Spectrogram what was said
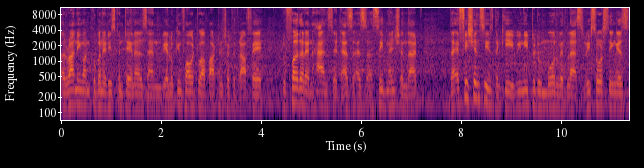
uh, running on Kubernetes containers and we are looking forward to our partnership with Rafay to further enhance it. As, as Steve mentioned that the efficiency is the key. We need to do more with less. Resourcing is,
